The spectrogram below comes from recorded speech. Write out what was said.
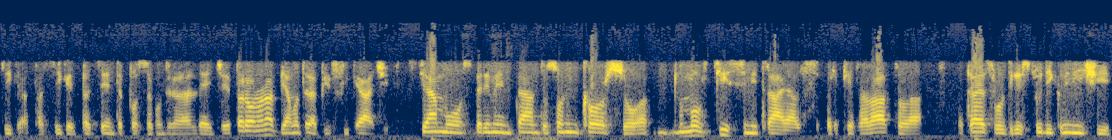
sì che il paziente possa continuare a leggere, però non abbiamo terapie efficaci. Stiamo sperimentando, sono in corso moltissimi trials, perché tra l'altro la, la trials vuol dire studi clinici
